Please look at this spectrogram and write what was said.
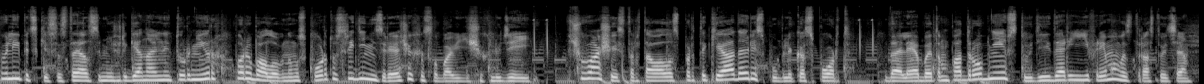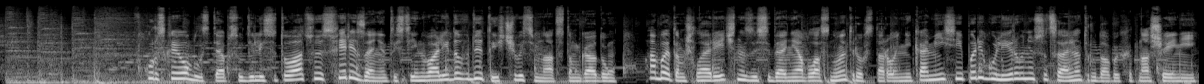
В Липецке состоялся межрегиональный турнир по рыболовному спорту среди незрячих и слабовидящих людей. В Чувашии стартовала спартакиада «Республика спорт». Далее об этом подробнее в студии Дарьи Ефремова. Здравствуйте. В Курской области обсудили ситуацию в сфере занятости инвалидов в 2018 году. Об этом шла речь на заседании областной трехсторонней комиссии по регулированию социально-трудовых отношений.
